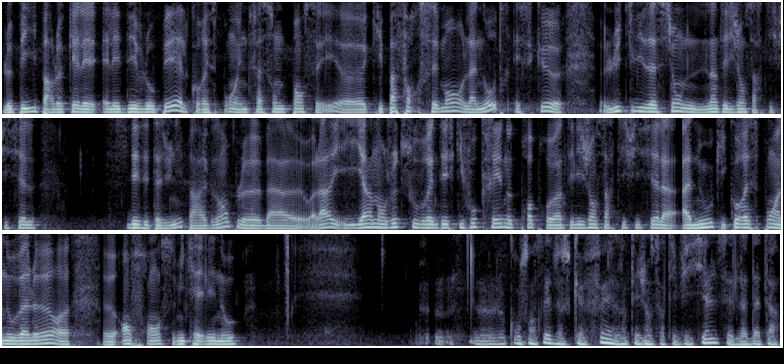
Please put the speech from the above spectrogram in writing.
le pays par lequel elle, est développée, elle correspond à une façon de penser qui est pas forcément la nôtre. Est-ce que l'utilisation de l'intelligence artificielle des États-Unis, par exemple, bah voilà, il y a un enjeu de souveraineté? Est-ce qu'il faut créer notre propre intelligence artificielle à, nous, qui correspond à nos valeurs en France, Michael Hainaut? Le concentré de ce que fait l'intelligence artificielle, c'est de la data.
